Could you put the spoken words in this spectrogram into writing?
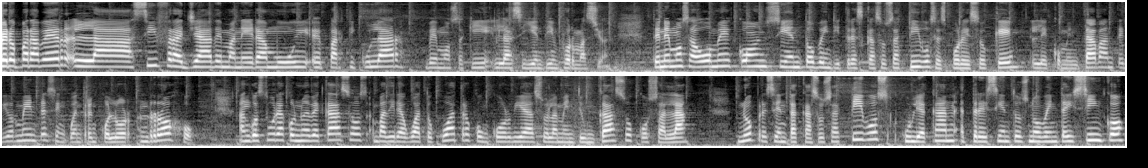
Pero para ver la cifra ya de manera muy eh, particular, vemos aquí la siguiente información. Tenemos a OME con 123 casos activos, es por eso que le comentaba anteriormente, se encuentra en color rojo. Angostura con 9 casos, Badiraguato 4, Concordia solamente un caso, Cozalá no presenta casos activos, Culiacán 395,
